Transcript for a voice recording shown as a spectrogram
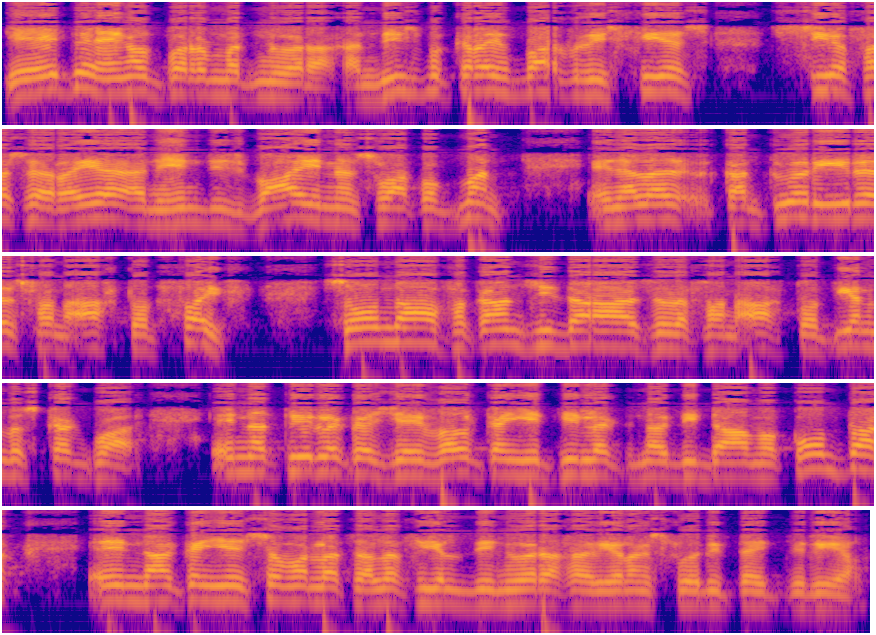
Jy het 'n hengelpermit nodig en dis bekrygbaar by die fees seevisserye in Henties Bay en in Swakopmund en hulle kantoor hier is van 8 tot 5. Sondag vakansiedae is hulle van 8 tot 1 beskikbaar. En natuurlik as jy wil kan jy natuurlik nou die dame kontak en dan kan jy sommer laat hulle vir julle die nodige reëlings voor die tyd reël.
